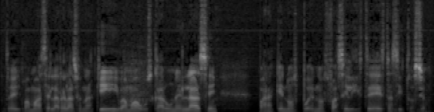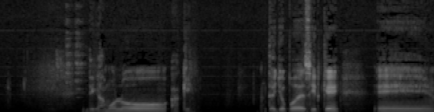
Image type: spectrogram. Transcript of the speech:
Entonces vamos a hacer la relación aquí, vamos a buscar un enlace para que nos, pues, nos facilite esta situación. Digámoslo aquí. Entonces yo puedo decir que eh,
